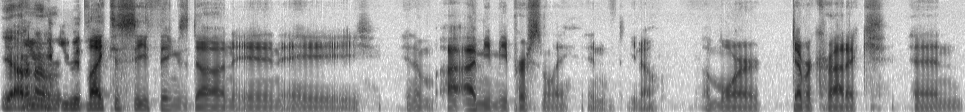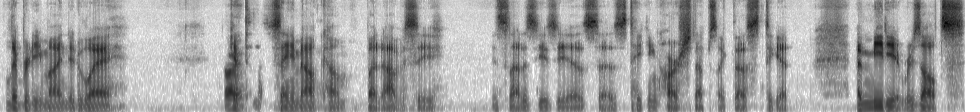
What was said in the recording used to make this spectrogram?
yeah, I don't you, know. you would like to see things done in a in a I I mean me personally in you know a more democratic and liberty minded way Right. get to the same outcome but obviously it's not as easy as as taking harsh steps like this to get immediate results.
